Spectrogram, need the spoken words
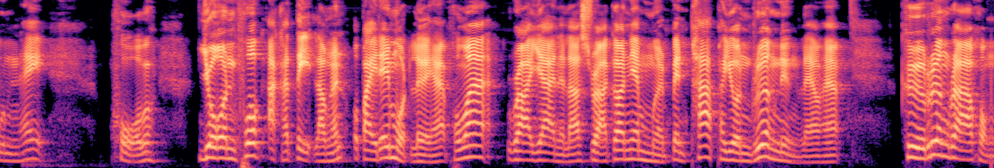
คุณให้โหโยนพวกอคติเหล่านั้นไปได้หมดเลยฮะ เพราะว่า Raya and the Last Dragon เนี่ยเหมือนเป็นภาพยนตร์เรื่องหนึ่งแล้วฮะ คือเรื่องราวของ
